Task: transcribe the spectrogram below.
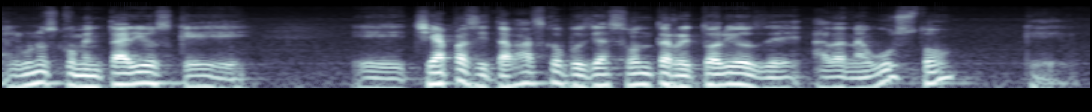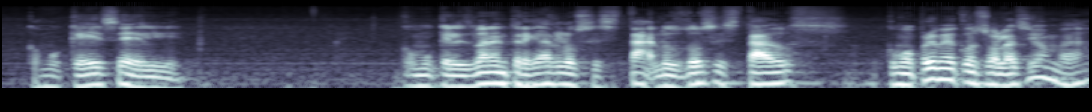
algunos comentarios que eh, Chiapas y Tabasco pues ya son territorios de Adán Augusto, que como que es el como que les van a entregar los los dos estados como premio de consolación, ¿va?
